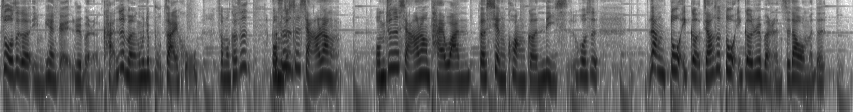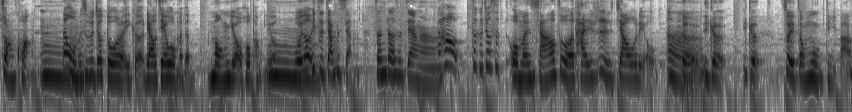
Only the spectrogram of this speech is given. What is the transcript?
做这个影片给日本人看？日本人根本就不在乎什么。可是我们就是想要让，我们就是想要让台湾的现况跟历史，或是让多一个，只要是多一个日本人知道我们的。状况，嗯，那我们是不是就多了一个了解我们的盟友或朋友？嗯、我都一直这样想，真的是这样啊。然后这个就是我们想要做的台日交流的一个、嗯、一个最终目的吧？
